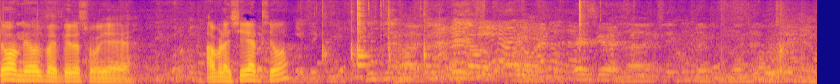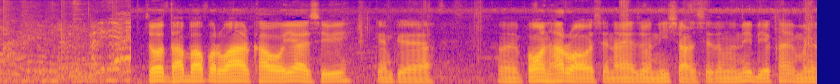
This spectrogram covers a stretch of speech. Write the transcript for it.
જો મેવલભાઈ પેરસો એ. આપણા શેઠ છે જો, ધાબા પર વાર ખાવો એ એવી કેમ કે પવન સારો આવે છે ને અહીંયા જો નિશાળ છે. તમને નહીં દેખાય, મને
